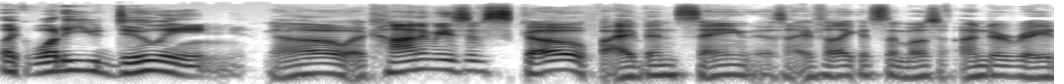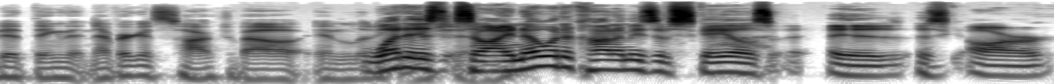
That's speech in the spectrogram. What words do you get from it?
like what are you doing? No, economies of scope. I've been saying this. I feel like it's the most underrated thing that never gets talked about in litigation. What is so? I know what economies of scales ah. is, is are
